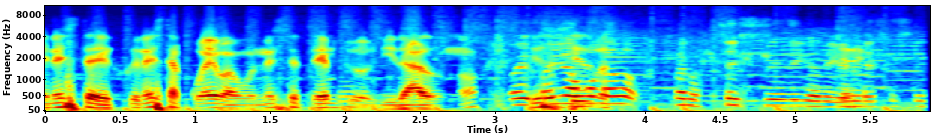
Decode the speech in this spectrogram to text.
en este en esta cueva o en este templo olvidado, ¿no? Oiga, es abogado, bueno, sí, sí, diga, diga, eso sí.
